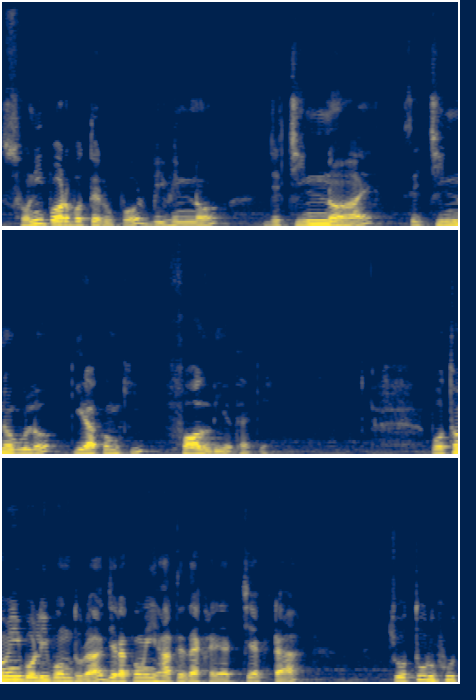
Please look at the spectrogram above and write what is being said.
শনি পর্বতের উপর বিভিন্ন যে চিহ্ন হয় সেই চিহ্নগুলো কীরকম কী ফল দিয়ে থাকে। প্রথমেই বলি বন্ধুরা, যেরকম এই হাতে দেখা যাচ্ছে একটা চতুর্ভুজ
